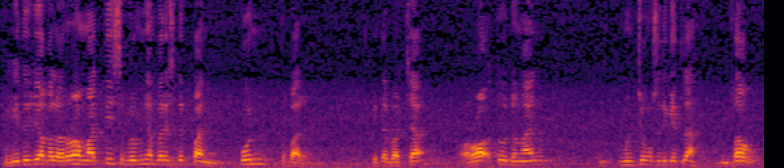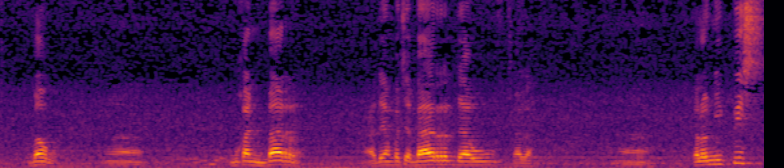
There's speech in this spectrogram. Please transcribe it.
Begitu juga kalau ra mati sebelumnya baris depan pun tebal. Kita baca ra tu dengan muncung sedikitlah. Bar, bar. Ha. Bukan bar. Ada yang baca bar dau salah. Ha. Kalau nipis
